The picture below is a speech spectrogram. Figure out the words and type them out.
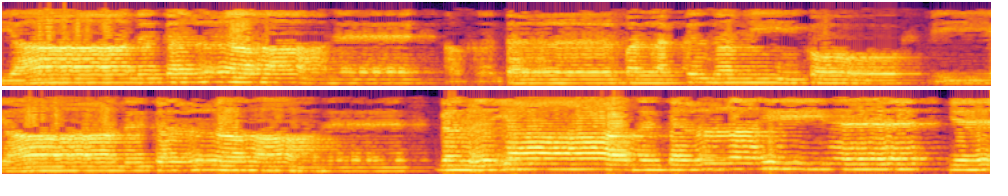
یاد کر رہا ہے۔ اختر فلک زمین کو یاد کر رہا ہے۔ گر یاد کر رہی ہے۔ یہ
